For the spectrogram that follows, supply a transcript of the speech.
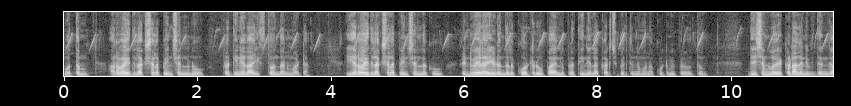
మొత్తం అరవై ఐదు లక్షల పెన్షన్లను ప్రతి నెల ఇస్తోందన్నమాట. ఈ ఇరవై ఐదు లక్షల పెన్షన్లకు రెండు వేల ఏడు వందల కోట్ల రూపాయలను ప్రతి నెల ఖర్చు పెడుతున్న మన కూటమి ప్రభుత్వం దేశంలో ఎక్కడా లేని విధంగా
